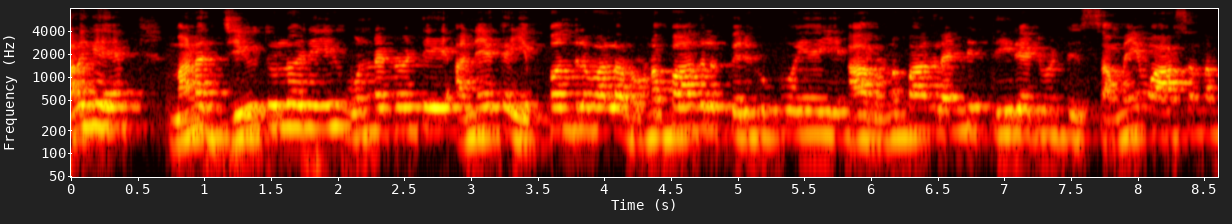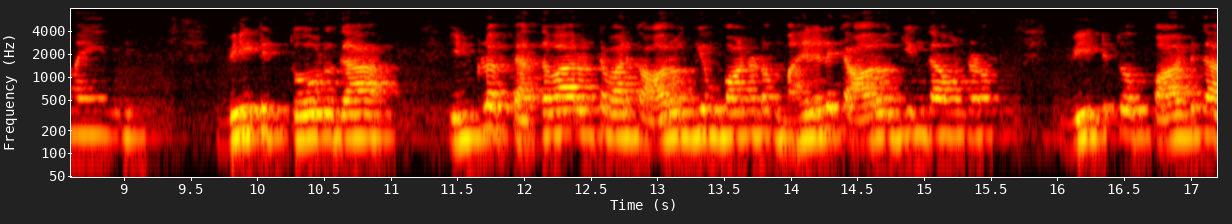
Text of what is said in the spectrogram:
అలాగే మన జీవితంలోని ఉన్నటువంటి అనేక ఇబ్బందుల వల్ల రుణబాధలు పెరిగిపోయాయి. ఆ రుణబాధలన్నీ తీరేటువంటి సమయం ఆసన్నమైంది. వీటి తోడుగా ఇంట్లో పెద్దవారు ఉంటే వాళ్ళకి ఆరోగ్యం బాగుండడం మహిళలకి ఆరోగ్యంగా ఉండడం వీటితో పాటుగా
